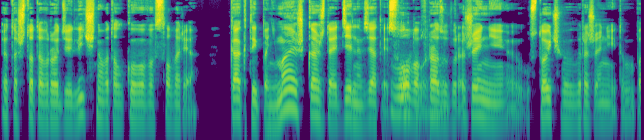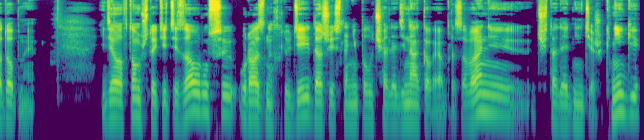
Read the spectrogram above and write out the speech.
Это что-то вроде личного толкового словаря. Как ты понимаешь каждое отдельно взятое слово, вот, фразу, вот. выражение, устойчивое выражение и тому подобное. И дело в том, что эти тезаурусы у разных людей, даже если они получали одинаковое образование, читали одни и те же книги,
